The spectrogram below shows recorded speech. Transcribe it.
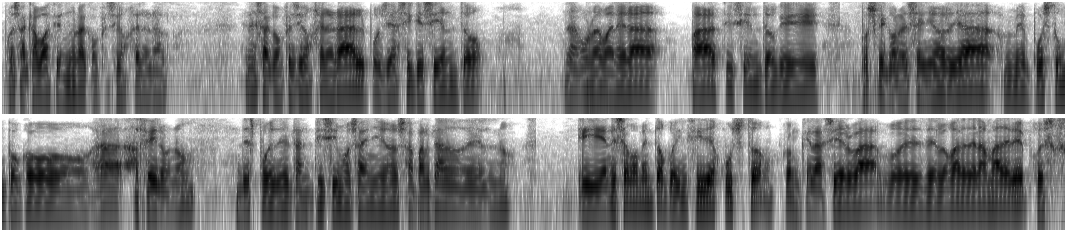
pues acabo haciendo una confesión general. En esa confesión general, pues ya sí que siento, de alguna manera, paz y siento que, pues que con el Señor ya me he puesto un poco a, cero, ¿no? Después de tantísimos años apartado de Él, ¿no? Y en ese momento coincide justo con que la sierva pues, del hogar de la madre, pues...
